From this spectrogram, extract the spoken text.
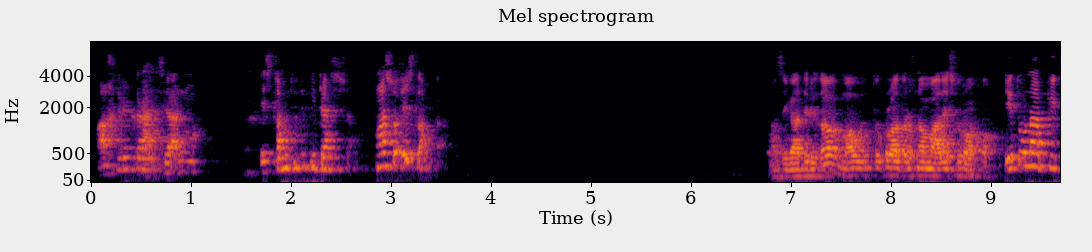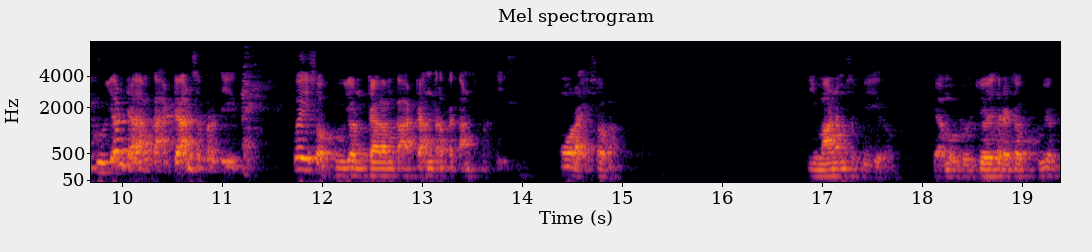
akhirnya kerajaan Islam itu tidak Syam. Masuk Islam kan? Masih nggak cerita mau untuk keluar terus nama Ali. Itu Nabi guyon dalam keadaan seperti itu. Kue iso guyon dalam keadaan tertekan seperti itu. Ora iso kan. Imanem sepiro. Ya mau bojo wis iso guyon.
